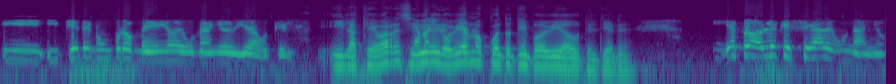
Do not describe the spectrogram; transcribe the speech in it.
y, y, tienen un promedio de un año de vida útil. ¿Y la que va a recibir el gobierno cuánto tiempo de vida útil tiene? Y es probable que sea de un año,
